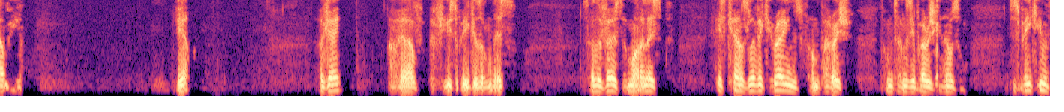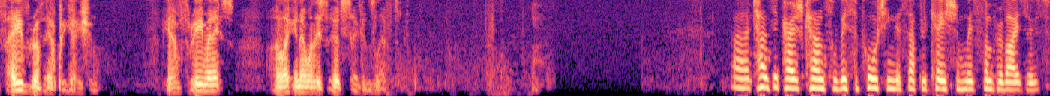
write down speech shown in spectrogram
Happy? Yep. Okay. I have a few speakers on this. So the first on my list is Councillor Vicky Rains from Parish, from Tansley Parish Council, to speak in favour of the application. You have three minutes. I'll let you know when there's 30 seconds left. uh, Parish Council will be supporting this application with some provisos.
